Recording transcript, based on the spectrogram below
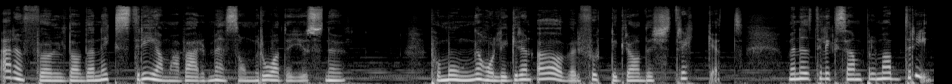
är en följd av den extrema värme som råder just nu. På många håll ligger den över 40 graders strecket men i till exempel Madrid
